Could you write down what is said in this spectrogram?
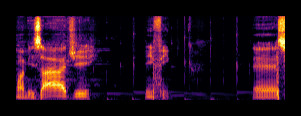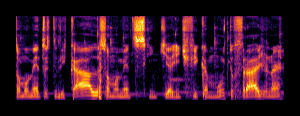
uma amizade, enfim. É, são momentos delicados, são momentos em que a gente fica muito frágil, né?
